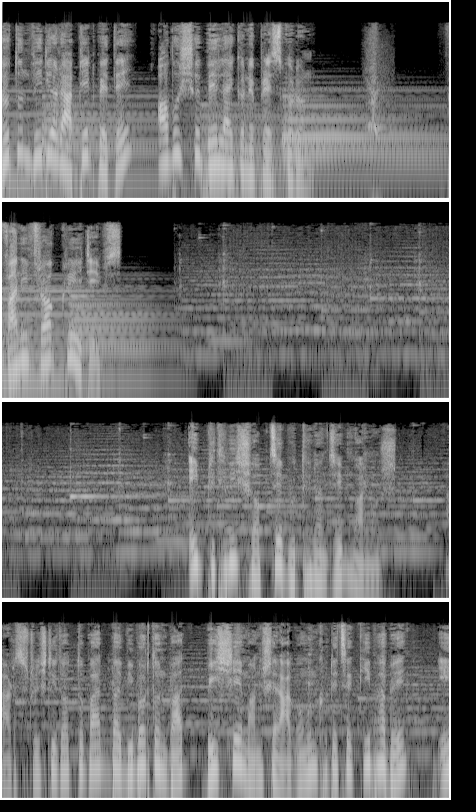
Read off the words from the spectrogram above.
নতুন ভিডিওর আপডেট পেতে অবশ্যই বেল আইকনে প্রেস করুন। Funny frock creatives. এই পৃথিবীর সবচেয়ে বুদ্ধিমান জীব মানুষ। আর সৃষ্টিতত্ত্ববাদ বা বিবর্তনবাদ বিশ্বে মানুষের আগমন ঘটেছে কীভাবে, এ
